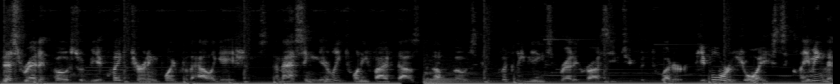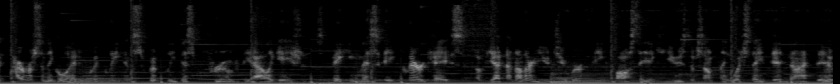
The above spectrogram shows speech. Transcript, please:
This Reddit post would be a quick turning point for the allegations, amassing nearly 25,000 upvotes and quickly being spread across YouTube and Twitter. People rejoiced, claiming that Pyrocynical had quickly and swiftly disproved the allegations, making this a clear case of yet another YouTuber being falsely accused of something which they did not do.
